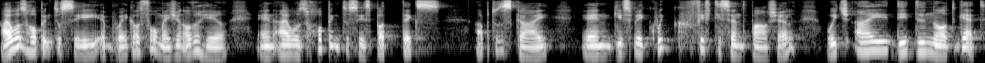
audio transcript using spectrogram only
I was hoping to see a breakout formation over here, and I was hoping to see spot takes up to the sky and gives me a quick 50 cent partial, which I did not get.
